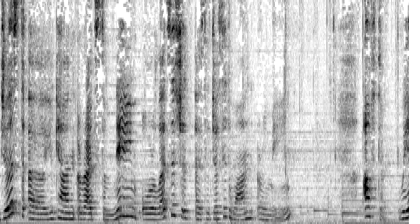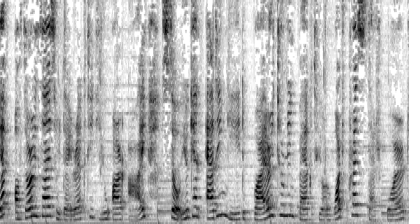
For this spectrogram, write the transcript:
just uh, you can write some name or let the uh, suggested one remain. After we have authorized redirected URI, so you can adding it by returning back to your WordPress dashboard,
